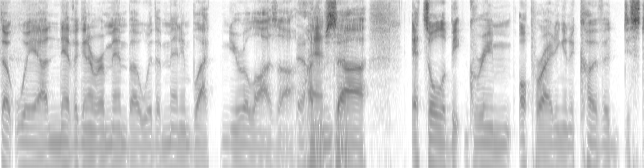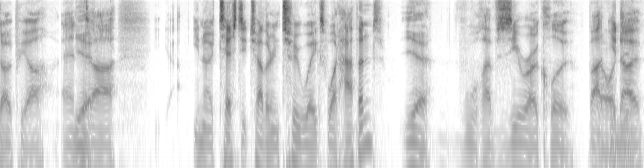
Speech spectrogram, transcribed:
that we are never going to remember with a Men in Black neuralizer. Yeah, and uh, it's all a bit grim operating in a COVID dystopia. And, Yeah. uh, you know, test each other in two weeks. What happened? Yeah. We'll have zero clue. But, No you idea. know,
